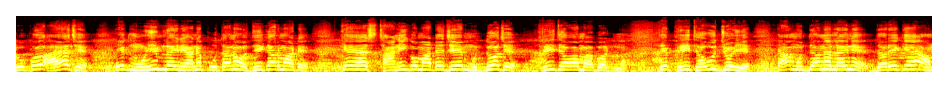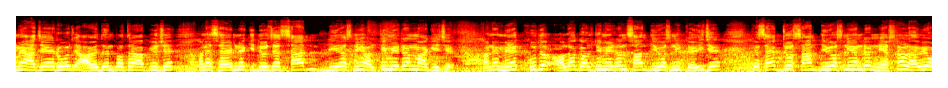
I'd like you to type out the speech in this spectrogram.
લોકો આવ્યા છે, એક મુહિમ લઈને અને પોતાનો અધિકાર માટે કે સ્થાનિકો માટે જે મુદ્દો છે ફ્રી થવા બાબતનો તે ફ્રી થવું જ જોઈએ. આ મુદ્દાને લઈને દરેકે કે અમે આજે રોજ આવેદનપત્ર આપ્યું છે અને સાહેબને કીધું છે, સાત દિવસની અલ્ટિમેટમ માગી છે. અને મેં ખુદ અલગ અલ્ટિમેટમ સાત દિવસની કહી છે કે, સાહેબ, જો સાત દિવસની અંદર નેશનલ હાઈવે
